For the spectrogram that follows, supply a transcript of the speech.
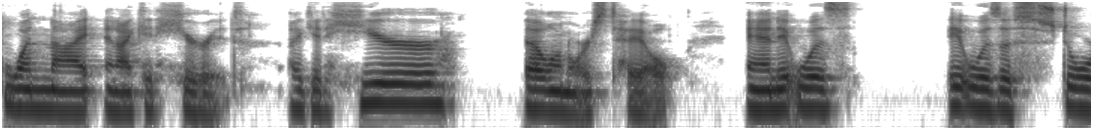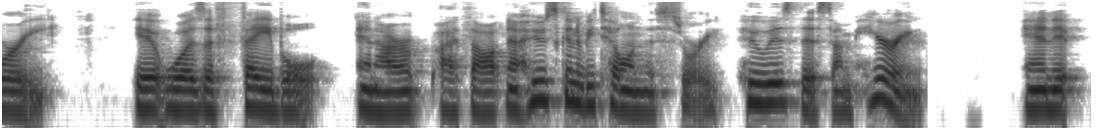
one night and I could hear it. I could hear Eleanor's tale. And it was it was a story. It was a fable. And I I thought, now who's going to be telling this story? Who is this I'm hearing? And it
